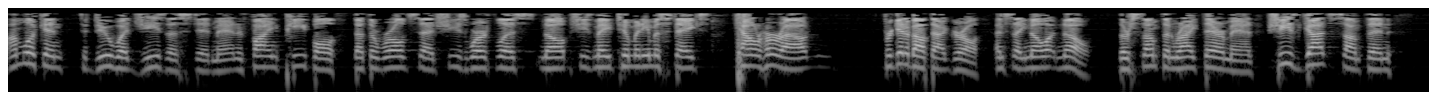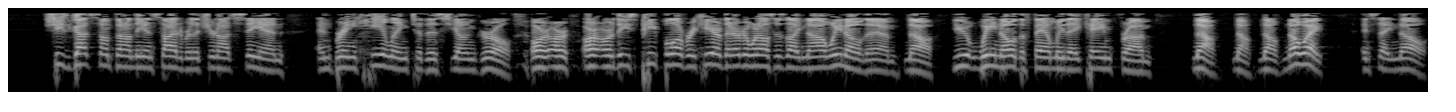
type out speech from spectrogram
I'm looking to do what Jesus did, man, and find people that the world said she's worthless. Nope, she's made too many mistakes. Count her out. Forget about that girl and say, know what? No, there's something right there, man. She's got something. She's got something on the inside of her that you're not seeing. and bring healing to this young girl. Or, or, or, or these people over here that everyone else is like, no, we know them. No, you, we know the family they came from. No, no, no, no way. And say, no,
